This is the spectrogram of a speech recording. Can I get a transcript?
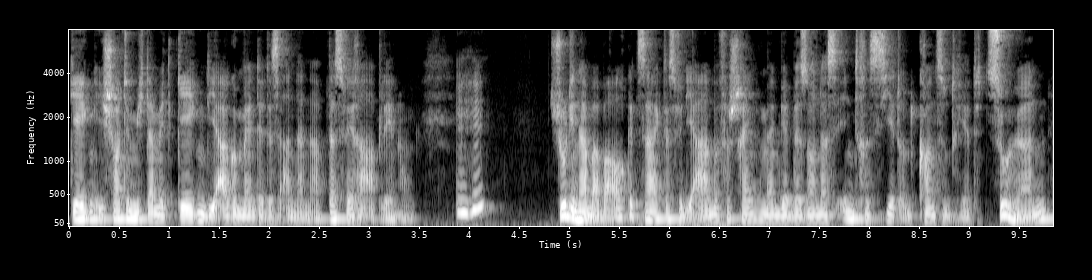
gegen, ich schotte mich damit gegen die Argumente des anderen ab. Das wäre Ablehnung. Mhm. Studien haben aber auch gezeigt, dass wir die Arme verschränken, wenn wir besonders interessiert und konzentriert zuhören.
